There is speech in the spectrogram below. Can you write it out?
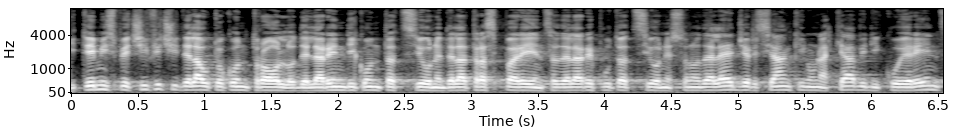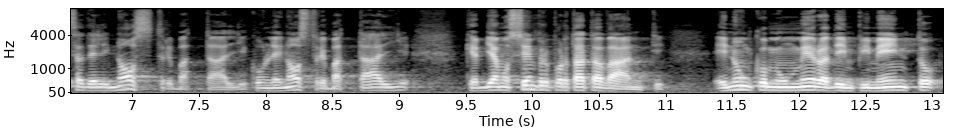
i temi specifici dell'autocontrollo, della rendicontazione, della trasparenza, della reputazione sono da leggersi anche in una chiave di coerenza delle nostre battaglie, con le nostre battaglie che abbiamo sempre portato avanti e non come un mero adempimento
